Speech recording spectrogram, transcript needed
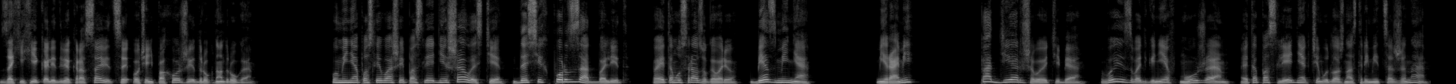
Захихикали две красавицы, очень похожие друг на друга. «У меня после вашей последней шалости до сих пор зад болит, поэтому сразу говорю, без меня». «Мирами?» «Поддерживаю тебя. Вызвать гнев мужа – это последнее, к чему должна стремиться жена».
